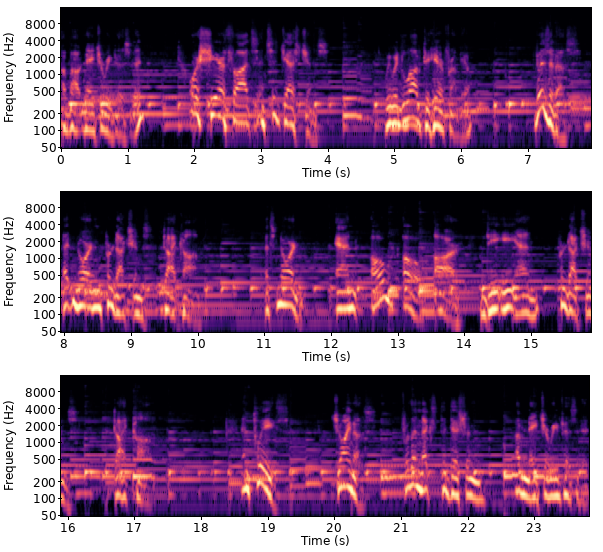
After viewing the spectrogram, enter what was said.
about Nature Revisited or share thoughts and suggestions, we would love to hear from you. Visit us at noordenproductions.com. That's Noorden, N O O R D E N Productions.com. And please join us for the next edition of Nature Revisited.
